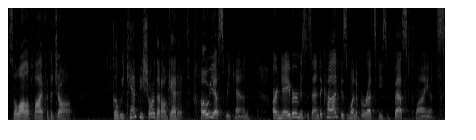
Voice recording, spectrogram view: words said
So I'll apply for the job. Though we can't be sure that I'll get it. Oh, yes, we can. Our neighbor, Mrs. Endicott, is one of Varetsky's best clients.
